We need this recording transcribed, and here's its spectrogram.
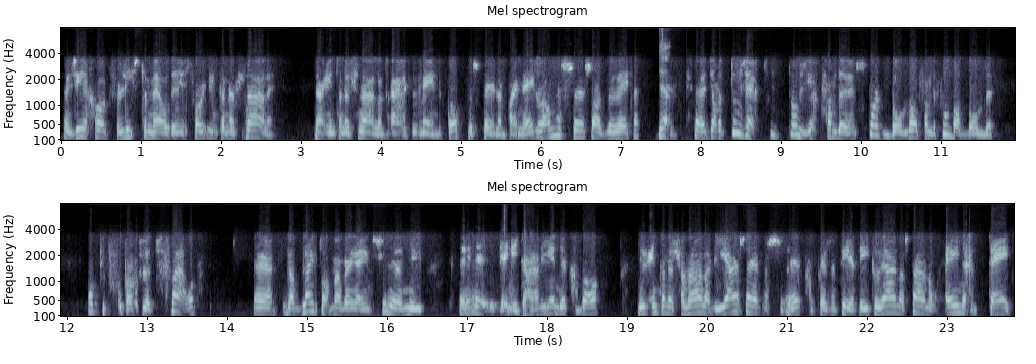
een zeer groot verlies te melden is voor internationale. Nou, internationale dragen mee in de top. Er spelen een paar Nederlanders, uh, zoals we weten. Ja. Uh, dat het toezicht, toezicht van de sportbonden of van de voetbalbonden op die voetbalclubs faalt. Uh, dat blijkt toch maar weer eens nu in Italië in dit geval. nu internationale de jaarcijfers heeft gepresenteerd. De Italianen staan nog enige tijd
